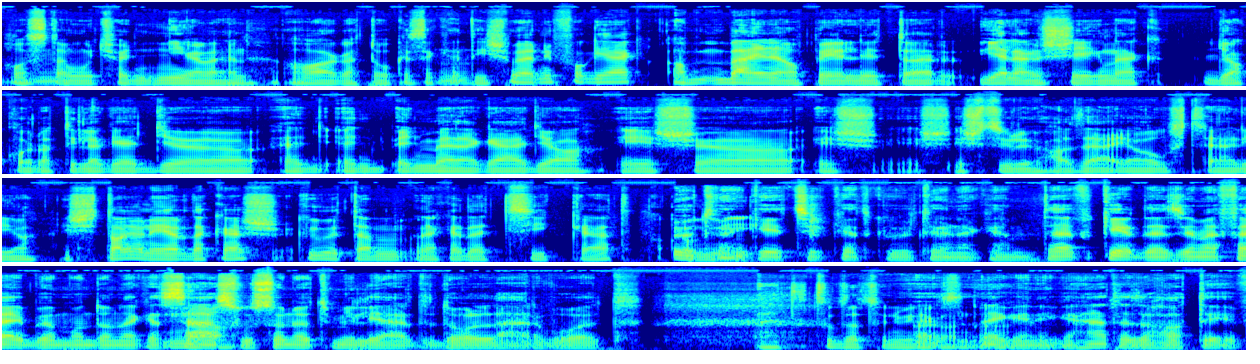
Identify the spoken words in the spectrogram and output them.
hoztam, úgyhogy nyilván a hallgatók ezeket ismerni fogják. A Buy Now Pay Later jelenségnek gyakorlatilag egy, egy, egy, egy melegágya és, és, és, és szülőhazája Ausztrália. És itt nagyon érdekes, küldtem neked egy cikket. 52 ami... cikket küldtél nekem. Te kérdezzél, mert fejből mondom neked, 125 Na. milliárd dollár volt Hát tudod, hogy mire gondolok. Igen, igen, hát ez a hat év.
